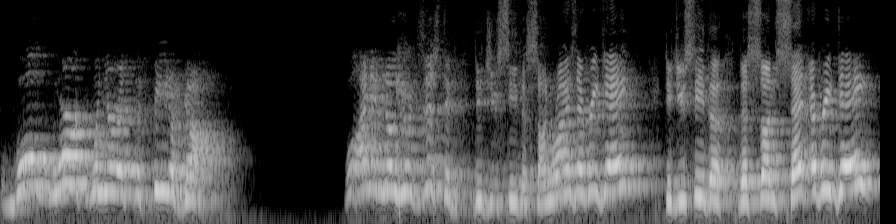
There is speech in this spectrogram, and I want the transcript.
won't work when you're at the feet of God. Well, I didn't know you existed. Did you see the sunrise every day? Did you see the, the sunset every day?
